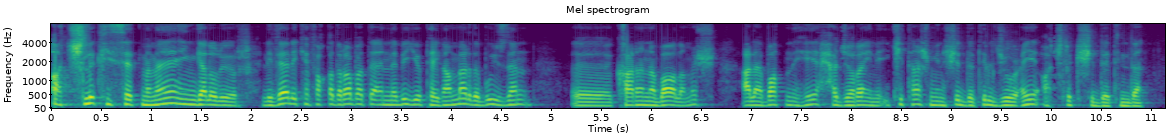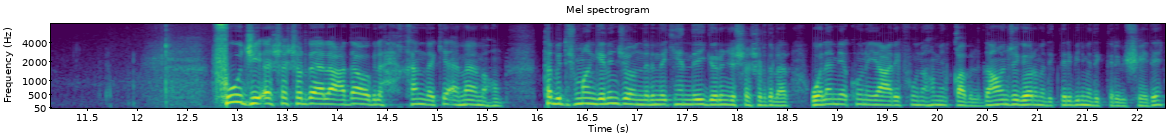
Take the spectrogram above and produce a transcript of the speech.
açlık hissetmeme engel oluyor. Lizalike fakat rabata en peygamber de bu yüzden e, karnına bağlamış. Ala batnihi hacerayni iki taş min şiddetil cu'i açlık şiddetinden. Fuci'e şaşırdı el a'da'u bil hendeki emamehum. Tabi düşman gelince önlerindeki hendeyi görünce şaşırdılar. Ve lem yekunu ya'rifunehu min qabl. Daha önce görmedikleri, bilmedikleri bir şeydi.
